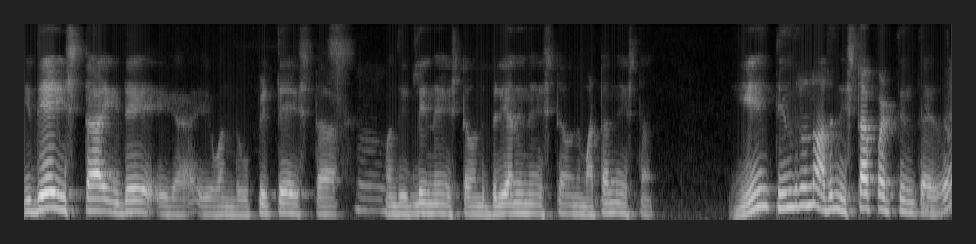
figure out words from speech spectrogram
ಇದೇ ಇಷ್ಟ ಇದೇ ಈಗ ಈ ಒಂದು ಉಪ್ಪಿಟ್ಟೇ ಇಷ್ಟ ಒಂದು ಇಡ್ಲಿನೇ ಇಷ್ಟ ಒಂದು ಬಿರಿಯಾನಿನೇ ಇಷ್ಟ ಒಂದು ಮಟನ್ನೇ ಇಷ್ಟ. ಏನು ತಿಂದ್ರೂ ಅದನ್ನ ಇಷ್ಟಪಟ್ಟು ತಿಂತಾ ಇದ್ರು.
